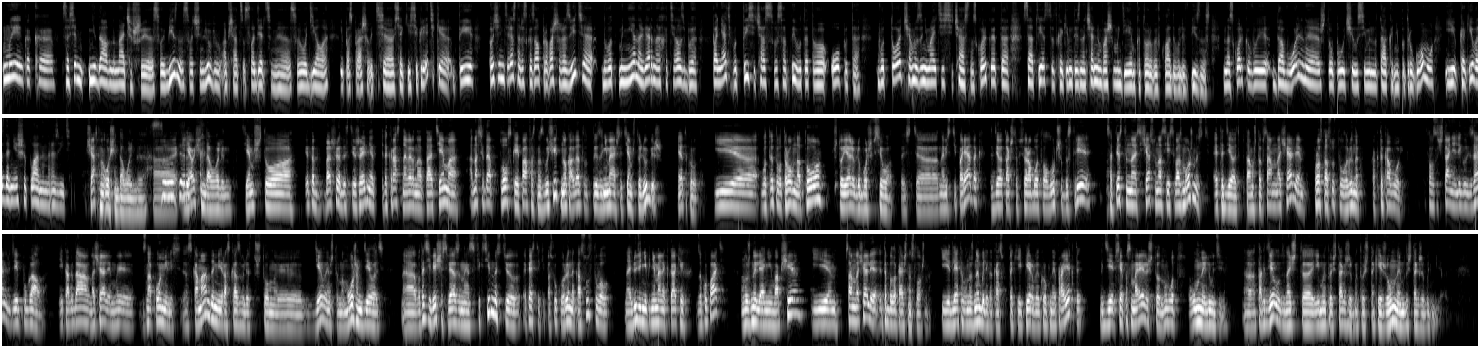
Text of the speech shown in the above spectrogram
Мы, как э, совсем недавно начавшие свой бизнес, очень любим общаться с владельцами своего дела и поспрашивать э, всякие секретики. Ты очень интересно рассказал про ваше развитие. Вот мне, наверное, хотелось бы понять, вот ты сейчас с высоты вот этого опыта, вот то, чем вы занимаетесь сейчас, насколько это соответствует каким-то изначальным вашим идеям, которые вы вкладывали в бизнес, насколько вы довольны, что получилось именно так, а не по-другому, и какие у вас дальнейшие планы на развитие? Сейчас мы очень довольны. А, Супер. Я очень доволен тем, что это большое достижение. Это как раз, наверное, та тема, она всегда плоская и пафосно звучит, но когда ты занимаешься тем, что любишь, это круто. И вот это вот ровно то, что я люблю больше всего. То есть э, навести порядок, сделать так, чтобы все работало лучше, быстрее. Соответственно, сейчас у нас есть возможность это делать, потому что в самом начале просто отсутствовал рынок как таковой. Словосочетание legal design людей пугало. И когда вначале мы знакомились с командами и рассказывали, что мы делаем, что мы можем делать, э, вот эти вещи, связанные с эффективностью, опять-таки, поскольку рынок отсутствовал, э, люди не понимали, как их закупать, нужны ли они вообще. И в самом начале это было, конечно, сложно. И для этого нужны были как раз вот такие первые крупные проекты, где все посмотрели, что ну вот умные люди э, так делают, значит, э, и мы точно так же, мы точно такие же умные, мы точно так же будем делать.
